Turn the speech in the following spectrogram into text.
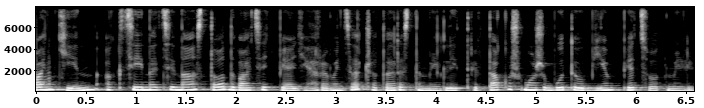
Пантін акційна ціна 125 гривень за 400 мл. Також може бути об'єм 500 мл.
